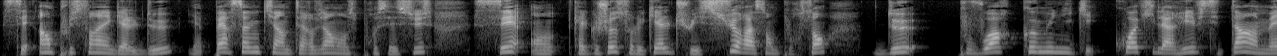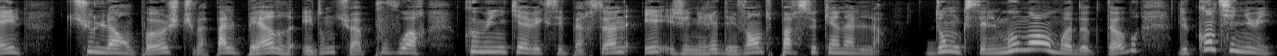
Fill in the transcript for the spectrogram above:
c'est 1 plus 1 égale 2. Il n'y a personne qui intervient dans ce processus. C'est quelque chose sur lequel tu es sûr à 100% de pouvoir communiquer. Quoi qu'il arrive, si tu as un mail, tu l'as en poche, tu vas pas le perdre et donc tu vas pouvoir communiquer avec ces personnes et générer des ventes par ce canal-là. Donc c'est le moment au mois d'octobre de continuer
